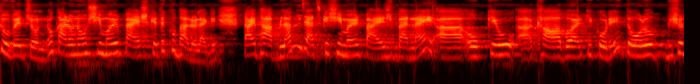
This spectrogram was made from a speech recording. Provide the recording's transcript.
শুভের জন্য, কারণ ও সিমইয়ের পায়েস খেতে খুব ভালো লাগে। তাই ভাবলাম যে আজকে সিমইয়ের পায়েস বানাই ওকেও খাওয়াবো আর কি করে। তো ওরও ভীষণ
